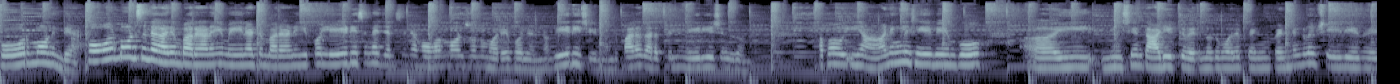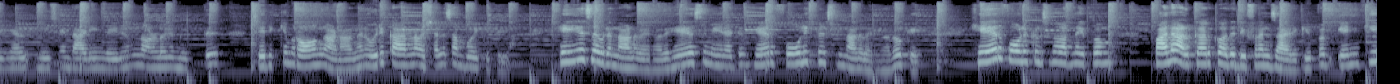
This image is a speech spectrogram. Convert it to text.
ഹോർമോണിന്റെയാണ് ഹോർമോൺസിന്റെ കാര്യം പറയുകയാണെങ്കിൽ മെയിനായിട്ടും പറയുകയാണെങ്കിൽ ഇപ്പോൾ ലേഡീസിന്റെ ജെൻസിന്റെ ഹോർമോൺസ് ഒന്നും ഒരേപോലെ തന്നെ വേരി ചെയ്യുന്നുണ്ട്. പലതരത്തിലും വേരിയേഷൻസ് ഉണ്ട്. അപ്പോൾ ഈ ആണുങ്ങൾ ഷേവ് ചെയ്യുമ്പോൾ ഈ മീശയും താടിയൊക്കെ വരുന്നത് പോലെ പെൺ പെണ്ണുങ്ങളും ഷേവ് ചെയ്ത് കഴിഞ്ഞാൽ മീശയും താടിയും വരും എന്നുള്ളൊരു മിത്ത് ശരിക്കും റോങ് ആണ്. അങ്ങനെ ഒരു കാരണവശാലും സംഭവിക്കത്തില്ല. ഹെയർസ് എവിടെ നിന്നാണ് വരുന്നത്? ഹെയർസ് മെയിനായിട്ടും ഹെയർ ഫോളിക്കിൾസിൽ നിന്നാണ് വരുന്നത്. ഓക്കെ ഹെയർ ഫോളിക്കിൾസ് എന്ന് പറഞ്ഞാൽ ഇപ്പം പല ആൾക്കാർക്കും അത് ഡിഫറൻസ് ആയിരിക്കും. ഇപ്പം എനിക്ക്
